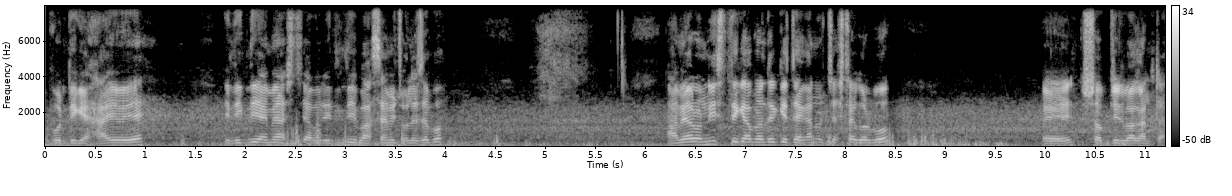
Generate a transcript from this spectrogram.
উপর দিকে হাইওয়ে এদিক দিয়ে আমি আসছি, আবার এদিক দিয়ে বাসে আমি চলে যাব। আমি আরও নিচ থেকে আপনাদেরকে দেখানোর চেষ্টা করব এই সবজির বাগানটা।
